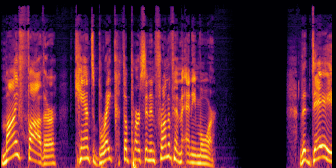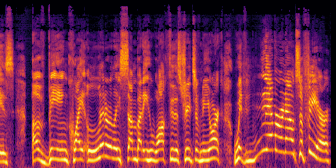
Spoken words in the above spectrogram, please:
My father can't break the person in front of him anymore. The days of being quite literally somebody who walked through the streets of New York with never an ounce of fear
